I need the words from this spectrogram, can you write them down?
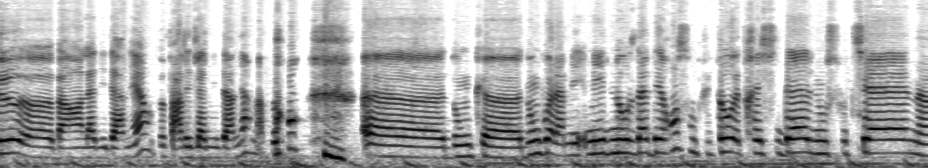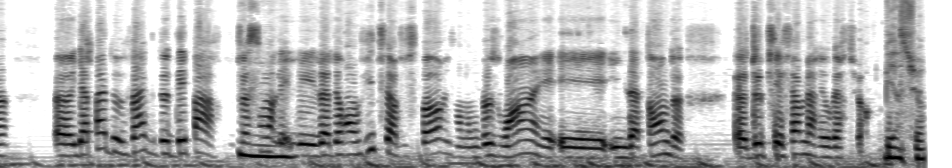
que euh, ben, l'année dernière. On peut parler de l'année dernière maintenant. Euh, donc, euh, donc voilà. Mais, mais nos adhérents sont plutôt très fidèles, nous soutiennent. Il n'y a pas de vague de départ. De toute façon, Mhm. les, les adhérents ont envie de faire du sport, ils en ont besoin et, et- et ils attendent de pied ferme la réouverture. Bien sûr.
